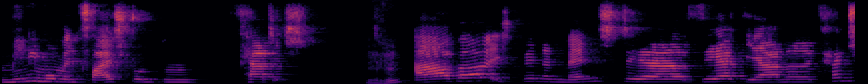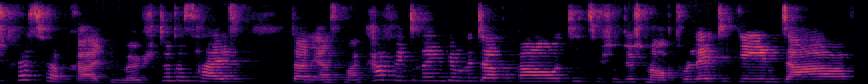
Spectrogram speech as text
Minimum in zwei Stunden fertig. Mhm. Aber ich bin ein Mensch, der sehr gerne keinen Stress verbreiten möchte. Das heißt, dann erstmal Kaffee trinke mit der Braut, die zwischendurch mal auf Toilette gehen darf,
